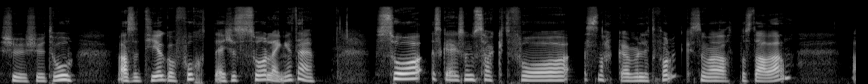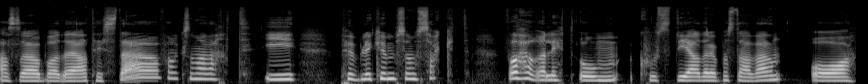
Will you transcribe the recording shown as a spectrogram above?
2022 Altså, tida går fort, det er ikke så lenge til. Så skal jeg som sagt få snakke med litt folk som har vært på Stavern. Altså både artister og folk som har vært i publikum, som sagt. For å høre litt om hvordan de hadde det på Stavern, og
